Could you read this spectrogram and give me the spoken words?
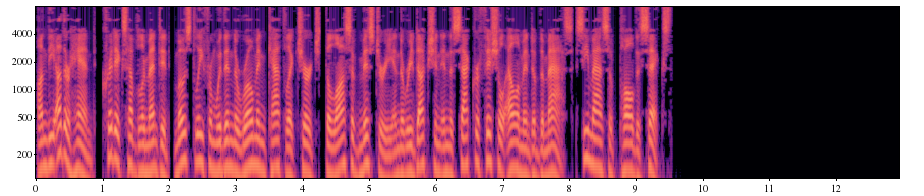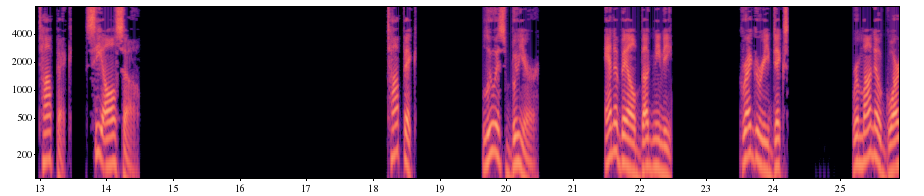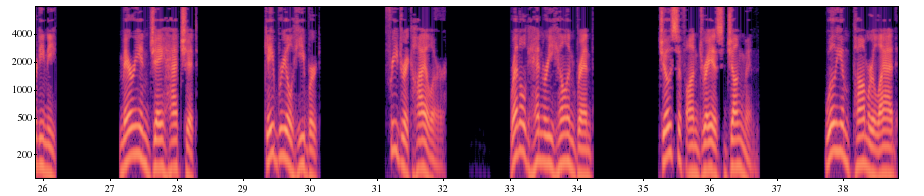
On the other hand, critics have lamented, mostly from within the Roman Catholic Church, the loss of mystery and the reduction in the sacrificial element of the Mass see Mass of Paul VI. See also Topic Louis Bouyer Annibale Bugnini Gregory Dix Romano Guardini Marion J. Hatchett Gabriel Hebert Friedrich Heiler Reynold Henry Hillenbrand Joseph Andreas Jungmann William Palmer Ladd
